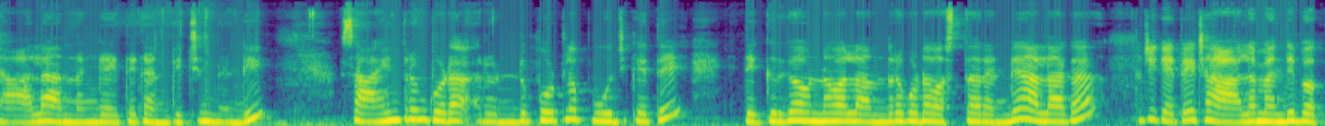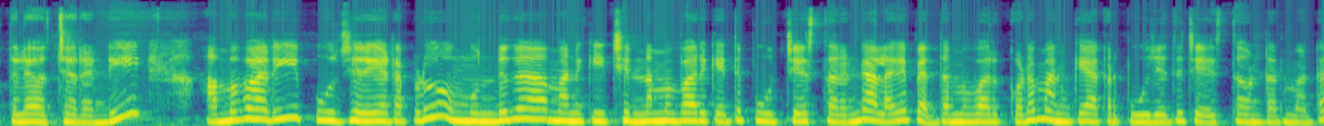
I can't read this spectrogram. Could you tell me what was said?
చాలా అందంగా అయితే కనిపించిందండి. సాయంత్రం కూడా రెండు పూట్ల పూజకైతే దగ్గరగా ఉన్న వాళ్ళందరూ కూడా వస్తారండి. అలాగా పూజకైతే చాలామంది భక్తులే వచ్చారండి. అమ్మవారి పూజ జరిగేటప్పుడు ముందుగా మనకి చిన్న అమ్మవారికి అయితే పూజ చేస్తారండి. అలాగే పెద్ద అమ్మవారికి కూడా మనకి అక్కడ పూజ అయితే చేస్తూ ఉంటారన్నమాట.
